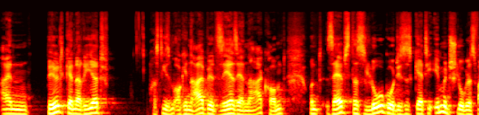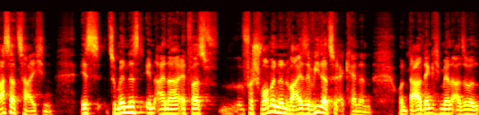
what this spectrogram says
ein Bild generiert, was diesem Originalbild sehr, sehr nahe kommt. Und selbst das Logo, dieses Getty Image Logo, das Wasserzeichen, ist zumindest in einer etwas verschwommenen Weise wiederzuerkennen. Und da denke ich mir also,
